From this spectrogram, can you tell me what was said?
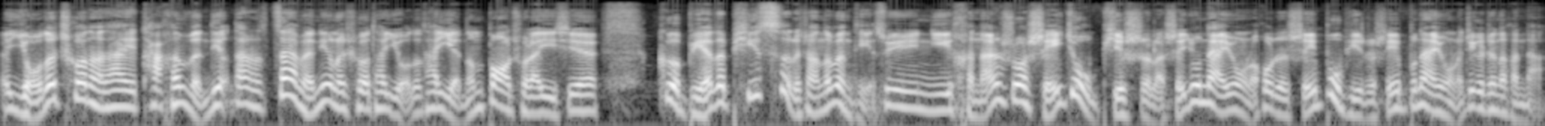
有的车呢，它它很稳定，但是再稳定的车，它有的它也能爆出来一些个别的批次的这样的问题，所以你很难说谁就批示了，谁就耐用了，或者谁不批示，谁不耐用了，这个真的很难。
